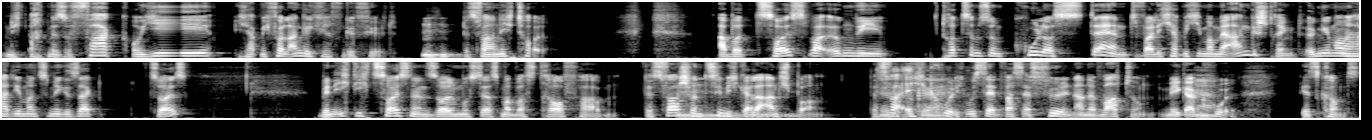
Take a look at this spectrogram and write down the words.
Und ich dachte mir so, fuck, oh je, ich habe mich voll angegriffen gefühlt. Mhm. Das war nicht toll. Aber Zeus war irgendwie trotzdem so ein cooler Stand, weil ich habe mich immer mehr angestrengt. Irgendjemand hat jemand zu mir gesagt, Zeus, wenn ich dich Zeus nennen soll, musst du erstmal was drauf haben. Das war schon ein ziemlich geiler Ansporn. Das, Das war echt geil. cool. Ich musste etwas erfüllen an Erwartung. Mega Ja. cool. Jetzt kommt's.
